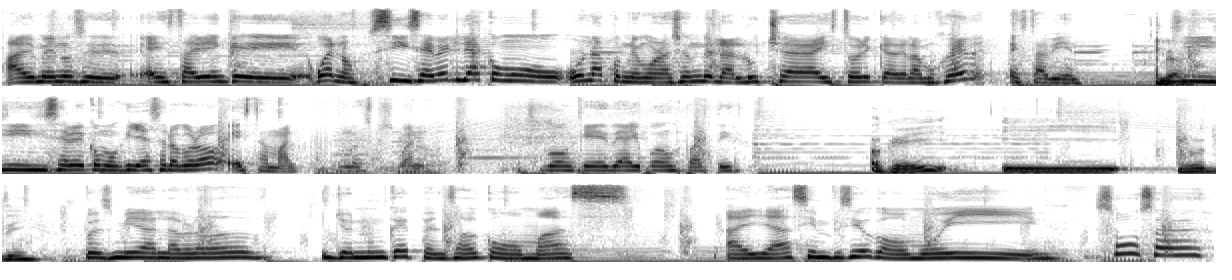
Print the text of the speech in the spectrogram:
al menos eh, está bien que, bueno, si se ve ya como una conmemoración de la lucha histórica de la mujer, está bien. Claro. Si, si se ve como que ya se logró, está mal. Entonces, pues bueno, supongo que de ahí podemos partir. Ok, y Ruti. Pues mira, la verdad, yo nunca he pensado como más allá. Siempre he sido como muy. Sosa.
